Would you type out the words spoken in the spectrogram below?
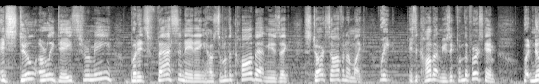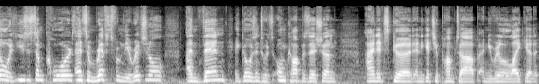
It's still early days for me, but it's fascinating how some of the combat music starts off and I'm like, wait, it's the combat music from the first game. But no, it uses some chords and some riffs from the original, and then it goes into its own composition, and it's good, and it gets you pumped up, and you really like it.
